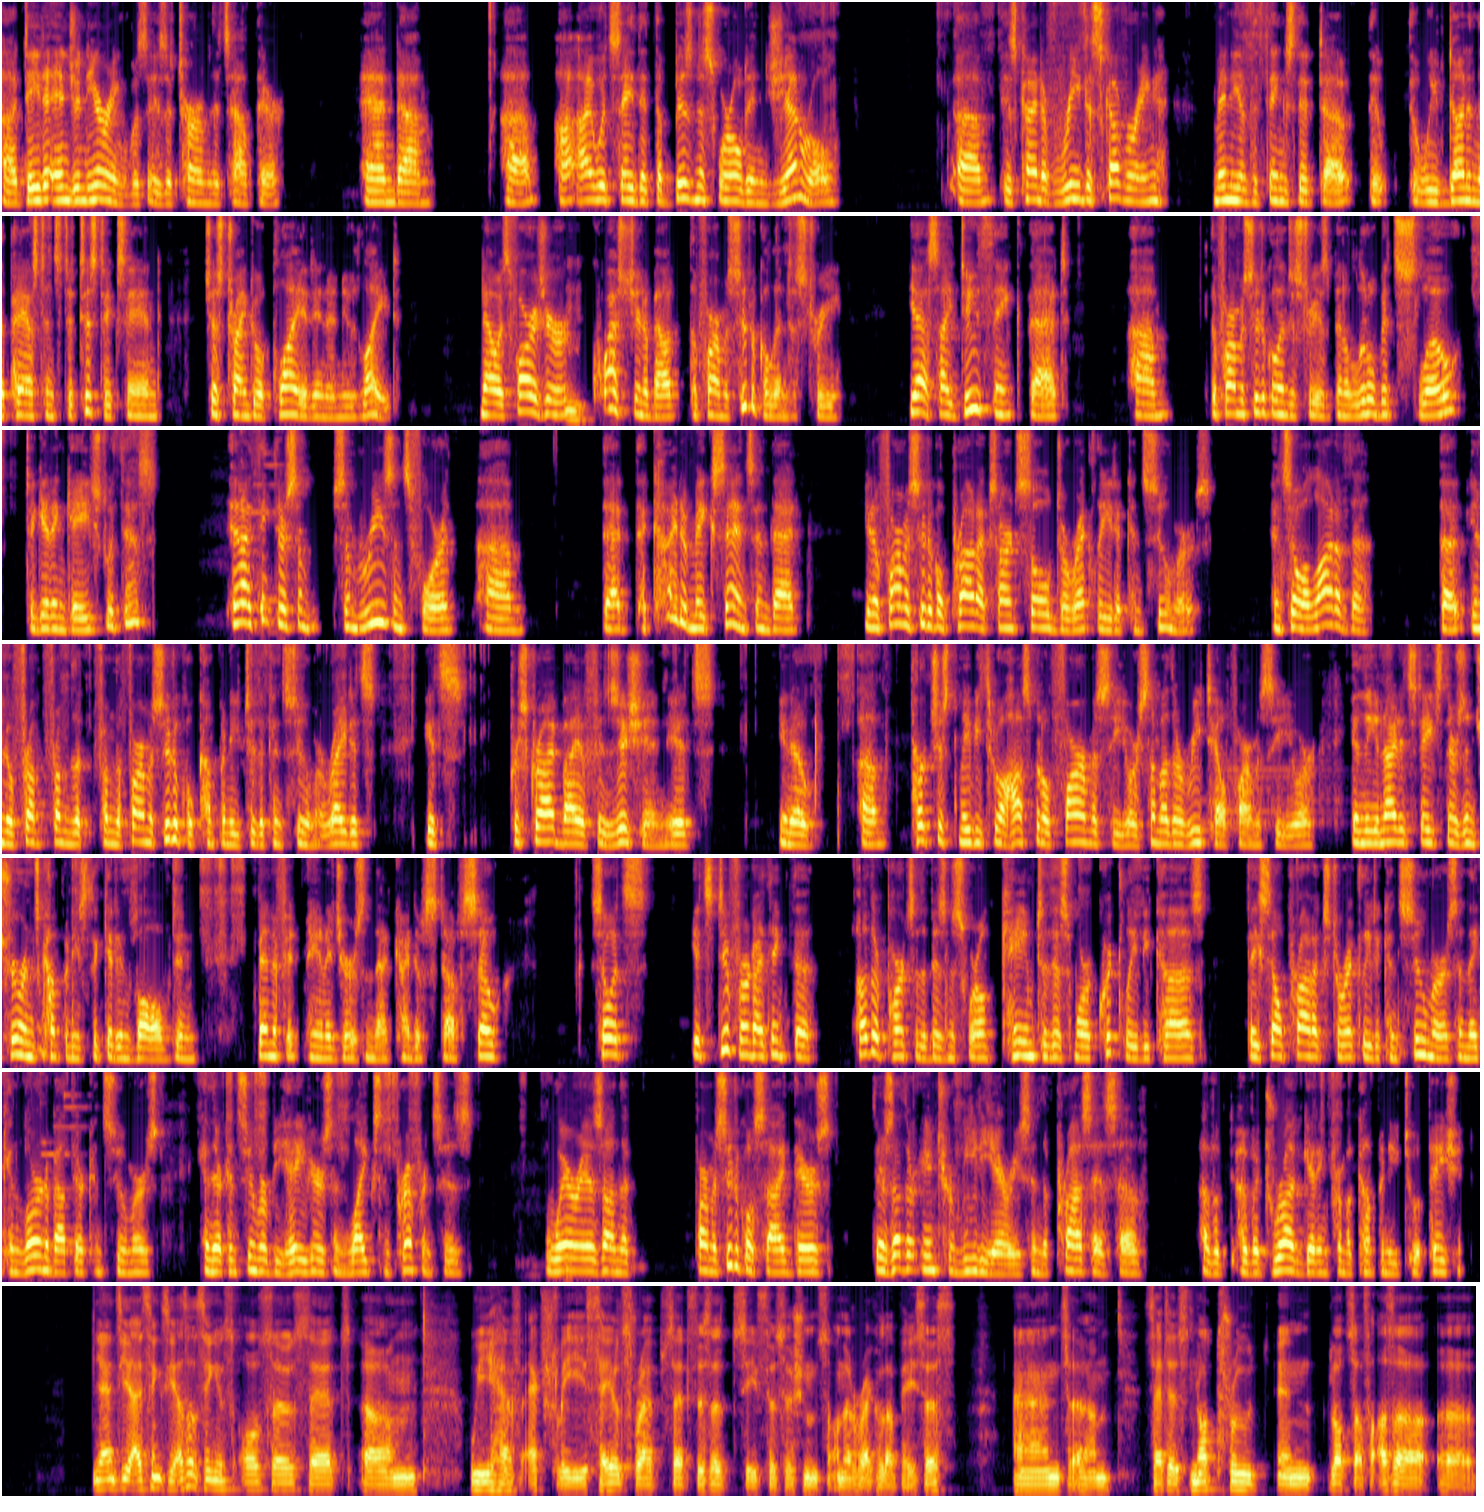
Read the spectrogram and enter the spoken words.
Uh, data engineering was is a term that's out there, and um, uh, I would say that the business world in general um, is kind of rediscovering many of the things that, uh, that, that we've done in the past in statistics and just trying to apply it in a new light. Now, as far as your mm. question about the pharmaceutical industry, yes, I do think that um, the pharmaceutical industry has been a little bit slow to get engaged with this, and I think there's some some reasons for it. Um, that that kind of makes sense in that you know pharmaceutical products aren't sold directly to consumers, and so a lot of the uh, you know from from the from the pharmaceutical company to the consumer, right? It's it's prescribed by a physician. It's you know um, purchased maybe through a hospital pharmacy or some other retail pharmacy, or in the United States, there's insurance companies that get involved and benefit managers and that kind of stuff. So so it's it's different. I think the other parts of the business world came to this more quickly because they sell products directly to consumers and they can learn about their consumers and their consumer behaviors and likes and preferences. Whereas on the pharmaceutical side, there's there's other intermediaries in the process of of a, of a drug getting from a company to a patient. Yeah, and see, I think the other thing is also that um, we have actually sales reps that visit the physicians on a regular basis. And um, that is not true in lots of other uh,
